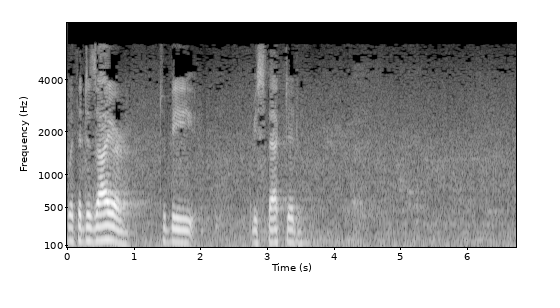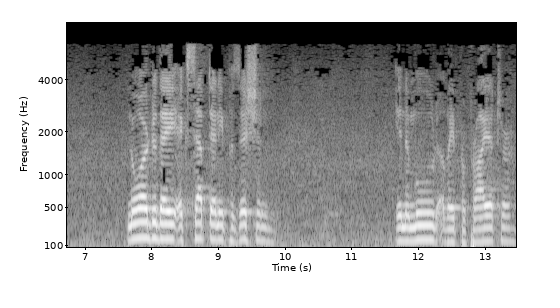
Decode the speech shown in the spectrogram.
with a desire to be respected, nor do they accept any position in the mood of a proprietor.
